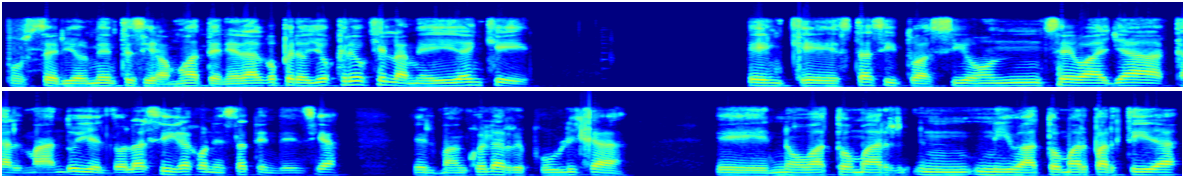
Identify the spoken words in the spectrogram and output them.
posteriormente si vamos a tener algo, pero yo creo que en la medida en que en que esta situación se vaya calmando y el dólar siga con esta tendencia, el Banco de la República eh, no va a tomar ni va a tomar partida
